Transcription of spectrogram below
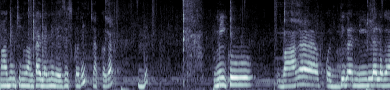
మాగించిన వంకాయలన్నీ వేసేసుకొని చక్కగా మీకు బాగా కొద్దిగా నీళ్ళలుగా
